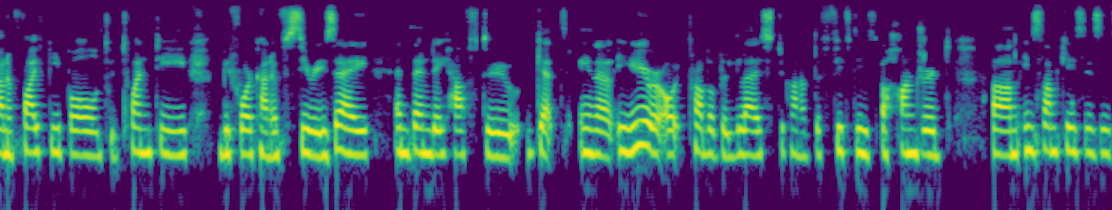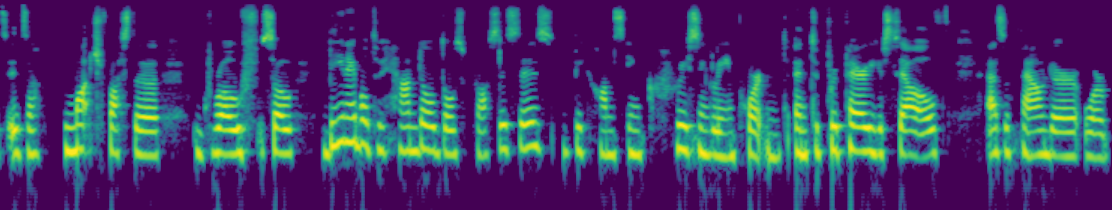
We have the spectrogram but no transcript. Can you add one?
kind of five people to 20 before kind of series a and then they have to get in a year or probably less to kind of the 50 100 um, in some cases it's, it's a much faster growth. So being able to handle those processes becomes increasingly important and to prepare yourself as a founder or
